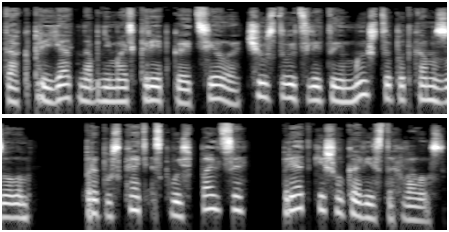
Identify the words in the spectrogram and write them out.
Так приятно обнимать крепкое тело, чувствовать литые мышцы под камзолом, пропускать сквозь пальцы прядки шелковистых волос.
